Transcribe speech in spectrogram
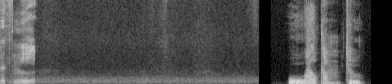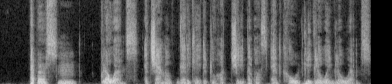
with me? Welcome to Peppers mm, Glowworms, a channel dedicated to hot chili peppers and coldly glowing glowworms.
